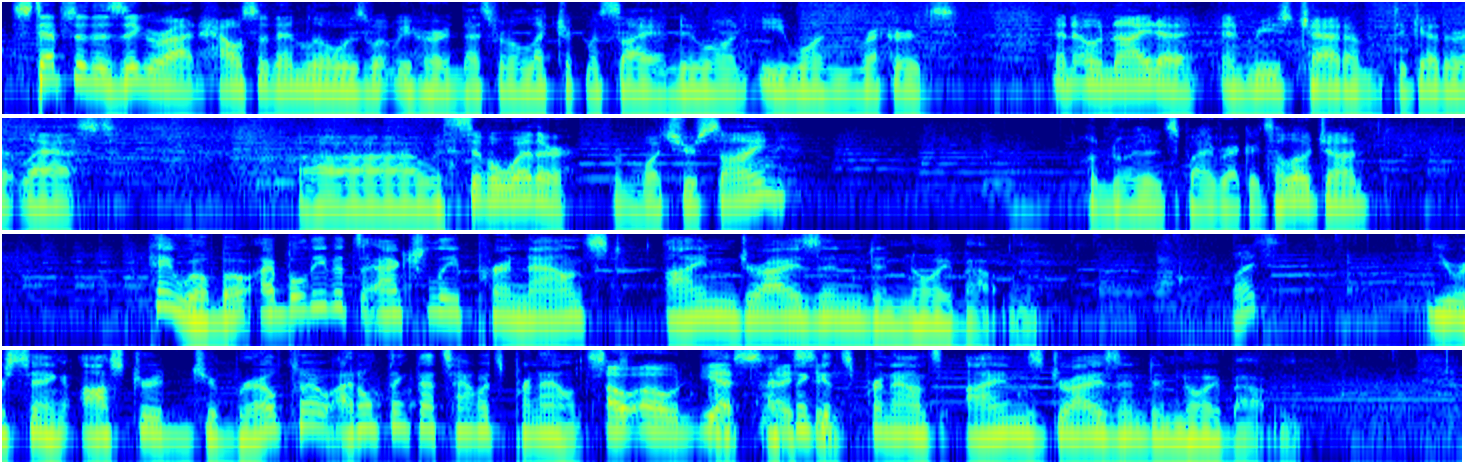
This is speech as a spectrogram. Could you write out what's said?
Steps of the Ziggurat, House of Enlil was what we heard. That's from Electric Messiah, new on E1 Records. And Oneida and Rhys Chatham together at last. Uh, with Civil Weather from What's Your Sign? On Northern Spy Records. Hello, John. Hey, Wilbo. I believe it's actually pronounced Eindreisen de Neubauten. What? You were saying Astrid Gibraltar? I don't think that's how it's pronounced. Oh, oh, yes. I, I, I think see. it's pronounced Einsdreisen de Neubauten.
